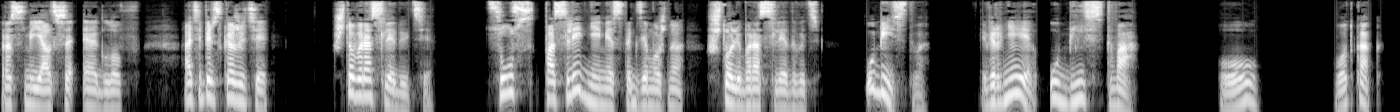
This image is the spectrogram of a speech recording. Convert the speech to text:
рассмеялся Эглов. А теперь скажите, что вы расследуете? ЦУС — последнее место, где можно что-либо расследовать. Убийство. Вернее, убийства. О, вот как.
